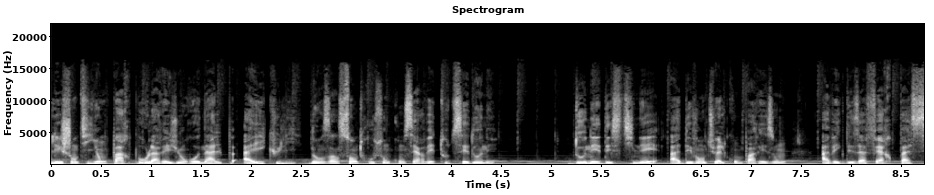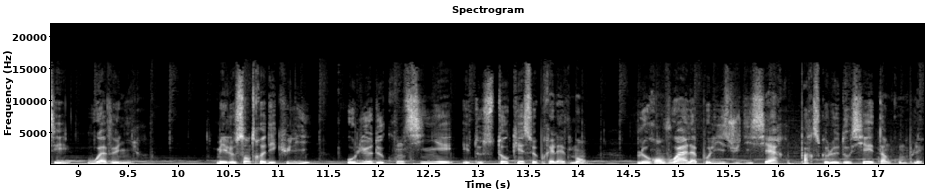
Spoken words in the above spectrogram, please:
l'échantillon part pour la région Rhône-Alpes à Écully, dans un centre où sont conservées toutes ces données. Données destinées à d'éventuelles comparaisons avec des affaires passées ou à venir. Mais le centre d'Écully, au lieu de consigner et de stocker ce prélèvement, le renvoie à la police judiciaire parce que le dossier est incomplet.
